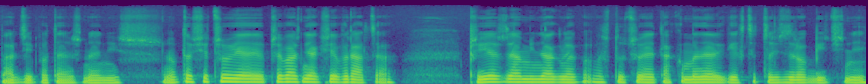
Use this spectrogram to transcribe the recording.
bardziej potężne niż. No to się czuje przeważnie jak się wraca. Przyjeżdżam i nagle po prostu czuję taką energię, chcę coś zrobić. Nie?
